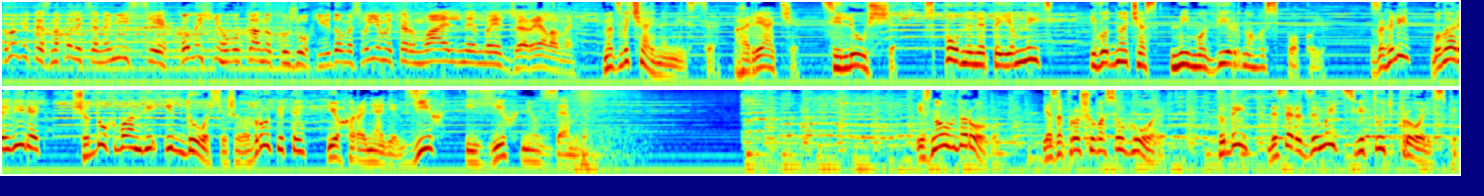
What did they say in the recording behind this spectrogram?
Рубіте знаходиться на місці колишнього вулкану Кожух і відоме своїми термальними джерелами. Надзвичайне місце, гаряче, цілюще, сповнене таємниць і водночас неймовірного спокою. Взагалі, болгари вірять, що дух Ванги і досі живе в Рупіте і охороняє їх і їхню землю. І знову в дорогу. Я запрошую вас у гори. Туди, де серед зими цвітуть проліски.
